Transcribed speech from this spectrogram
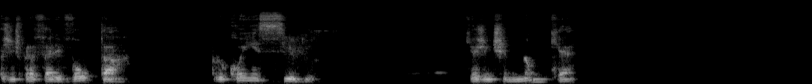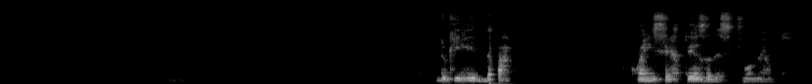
A gente prefere voltar para o conhecido que a gente não quer que lidar com a incerteza desse momento.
